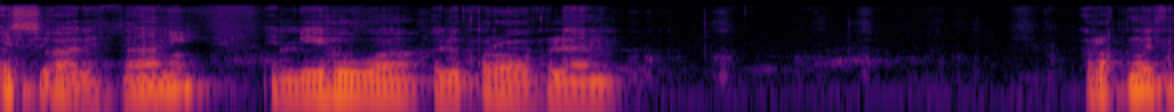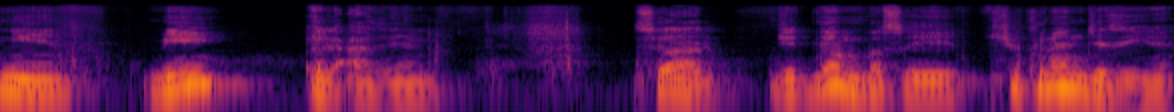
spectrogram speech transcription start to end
السؤال الثاني اللي هو ال problem رقم اثنين بالعزم سؤال جدا بسيط. شكرا جزيلا.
